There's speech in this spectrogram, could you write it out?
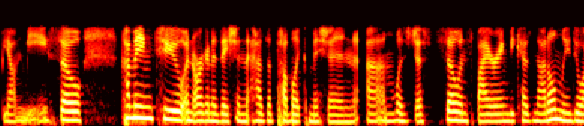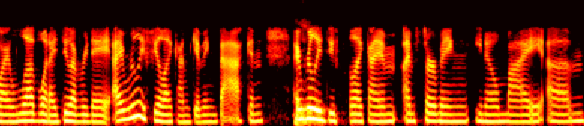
beyond me. So coming to an organization that has a public mission um, was just so inspiring because not only do I love what I do every day, I really feel like I'm giving back, and I mm-hmm. really do feel like I'm I'm serving, you know, my um,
